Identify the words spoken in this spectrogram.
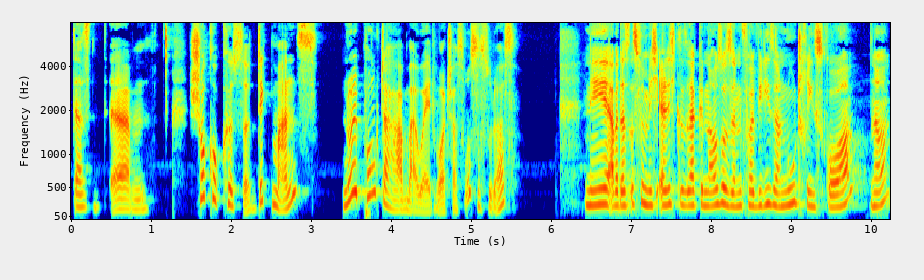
dass ähm, Schokoküsse Dickmanns null Punkte haben bei Weight Watchers. Wusstest du das? Nee, aber das ist für mich ehrlich gesagt genauso sinnvoll wie dieser Nutri-Score, ne?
